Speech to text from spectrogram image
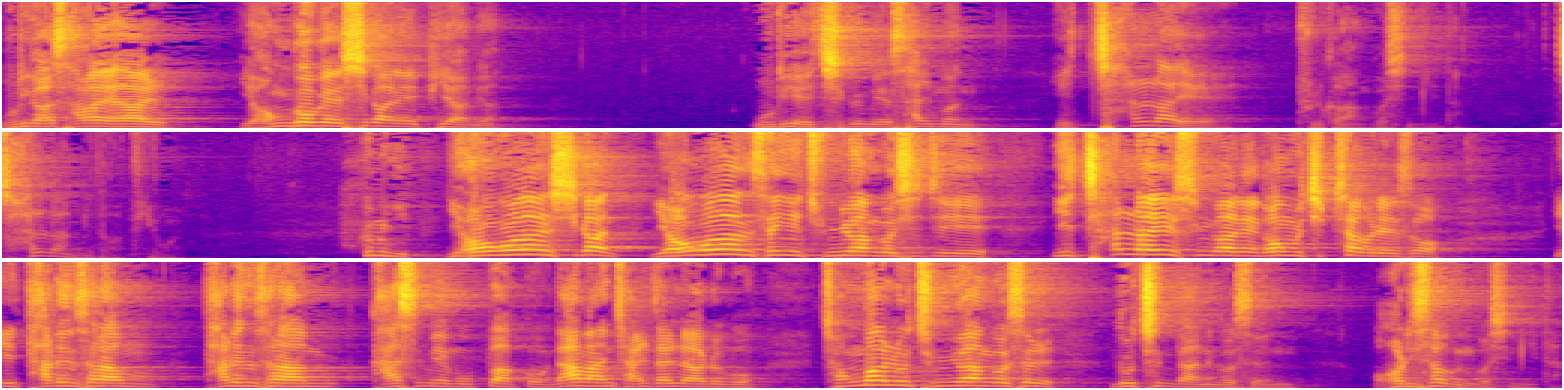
우리가 살아야 할 영겁의 시간에 비하면 우리의 지금의 삶은 이 찰나에 불과한 것입니다. 찰나입니다. 어떻게 보면. 그러면 영원한 시간, 영원한 생이 중요한 것이지 이 찰나의 순간에 너무 집착을 해서 이 다른 사람, 다른 사람 가슴에 못 박고 나만 잘 달라 그러고 정말로 중요한 것을 놓친다는 것은 어리석은 것입니다.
